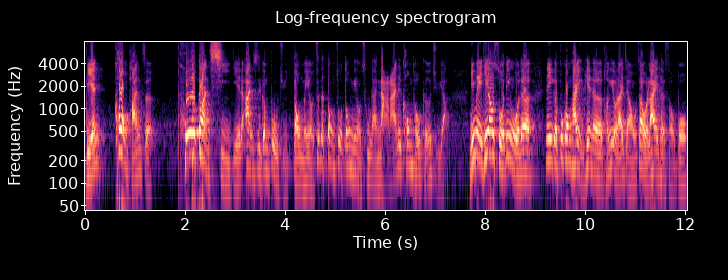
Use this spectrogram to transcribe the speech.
连控盘者波段起跌的暗示跟布局都没有，这个动作都没有出来，哪来的空头格局啊？你每天要锁定我的那个不公开影片的朋友来讲，我在我 Light 首播。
